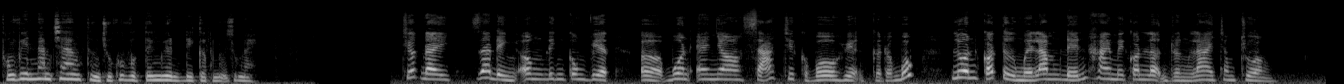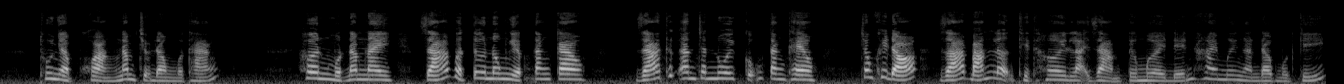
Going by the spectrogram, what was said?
Phóng viên Nam Trang, thường trú khu vực Tây Nguyên đề cập nội dung này. Trước đây, gia đình ông Đinh Công Việt ở Buôn E Nho, xã Chư Cờ Bô, huyện Cờ Đông Búc luôn có từ 15 đến 20 con lợn rừng lai trong chuồng. Thu nhập khoảng 5 triệu đồng một tháng. Hơn một năm nay, giá vật tư nông nghiệp tăng cao, giá thức ăn chăn nuôi cũng tăng theo. Trong khi đó, giá bán lợn thịt hơi lại giảm từ 10 đến 20 ngàn đồng một ký.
